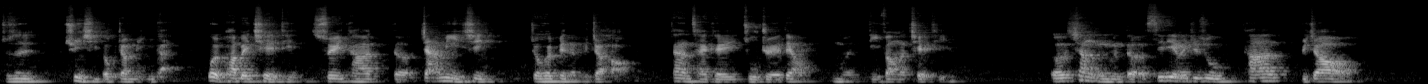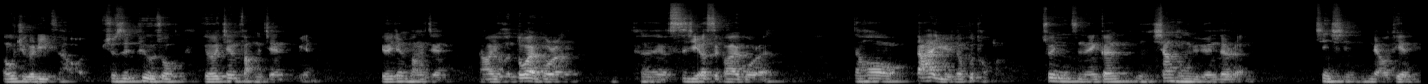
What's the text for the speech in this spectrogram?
就是讯息都比较敏感，为了怕被窃听，所以它的加密性就会变得比较好，这样才可以阻绝掉我们敌方的窃听。而像我们的 CDMA 技术，它比较，我举个例子好了，就是譬如说有一间房间里面，有一间房间，然后有很多外国人，可能有十几二十个外国人，然后大家语言都不同，所以你只能跟嗯相同语言的人进行聊天。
